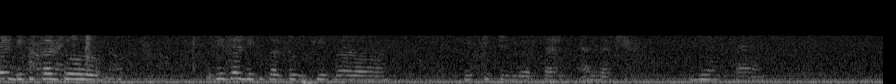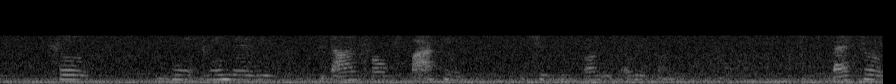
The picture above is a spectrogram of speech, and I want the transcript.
is difficult to it is very difficult to keep uh, restricted yourself as a new fan. So when, when there is dance of parking, it should be always away from petrol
